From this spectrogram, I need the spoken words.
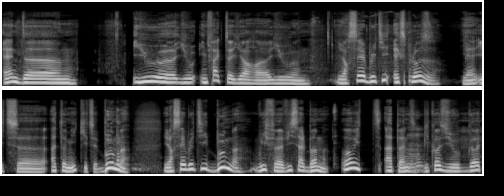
and um, you uh, you in fact uh, your uh, you um, your celebrity explodes. Yeah, it's uh, atomic. It's a boom. Your celebrity boom with uh, this album. Oh, it happened Mhm. because you got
